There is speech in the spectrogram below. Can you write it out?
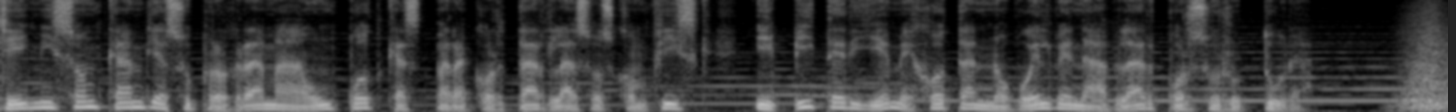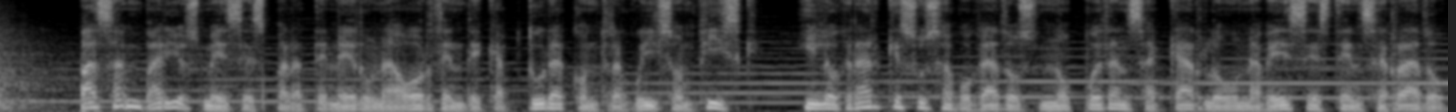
Jameson cambia su programa a un podcast para cortar lazos con Fisk y Peter y MJ no vuelven a hablar por su ruptura. Pasan varios meses para tener una orden de captura contra Wilson Fisk y lograr que sus abogados no puedan sacarlo una vez esté encerrado.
